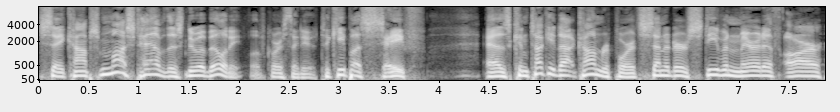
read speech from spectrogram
say cops must have this new ability. Well, of course they do, to keep us safe. As Kentucky.com reports, Senator Stephen Meredith R.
